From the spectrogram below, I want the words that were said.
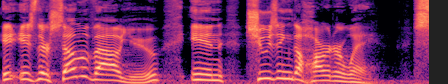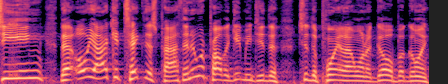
Is there some value in choosing the harder way? Seeing that, oh yeah, I could take this path and it would probably get me to the, to the point that I want to go, but going,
